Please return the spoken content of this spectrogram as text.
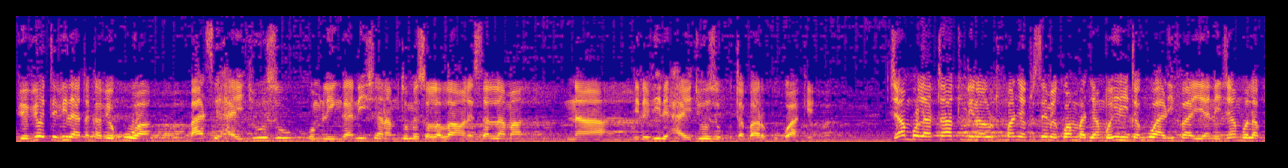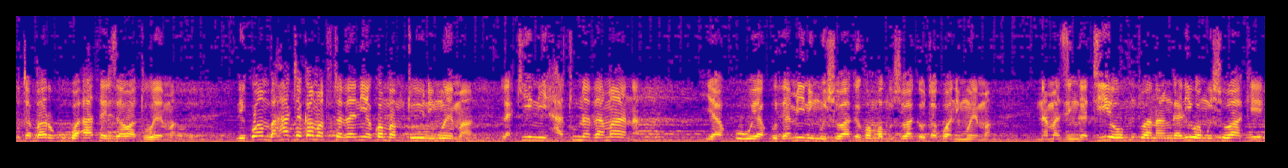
vyovyote vile atakavyokuwa, basi haijuzu kumlinganisha na Mtume sallallahu alaihi wasallam, na vile vile haijuzu kutabaruku kwake. Jambo la tatu linalotufanya tuseme kwamba jambo hili litakuwa halifai, yani jambo la kutabaruku kwa athari za watu wema, ni kwamba hata kama tutadhania kwamba mtu huyu ni mwema, lakini hatuna dhamana ya, ku, ya kudhamini mwisho wake kwamba mwisho wake utakuwa ni mwema. Na mazingatio, mtu anaangaliwa mwisho wake,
